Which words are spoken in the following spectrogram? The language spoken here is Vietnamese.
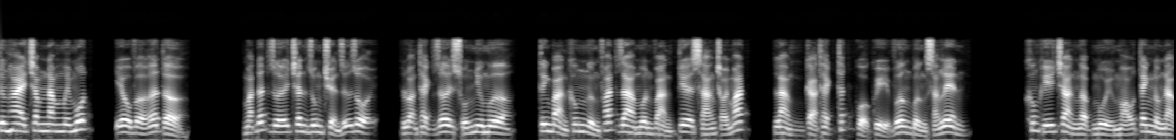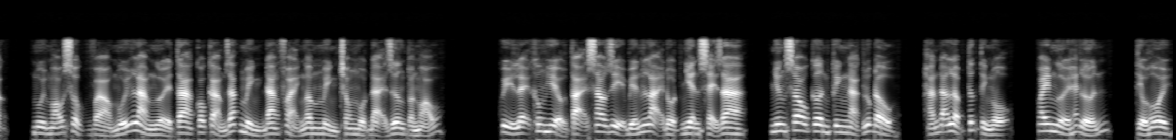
chương 251, yêu vờ ớt tờ. Mặt đất dưới chân rung chuyển dữ dội, loạn thạch rơi xuống như mưa, tinh bản không ngừng phát ra muôn vàn tia sáng chói mắt, làm cả thạch thất của quỷ vương bừng sáng lên. Không khí tràn ngập mùi máu tanh nồng nặc, mùi máu sộc vào mũi làm người ta có cảm giác mình đang phải ngâm mình trong một đại dương toàn máu. Quỷ lệ không hiểu tại sao dị biến lại đột nhiên xảy ra, nhưng sau cơn kinh ngạc lúc đầu, hắn đã lập tức tỉnh ngộ, quay người hét lớn, tiểu hôi.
